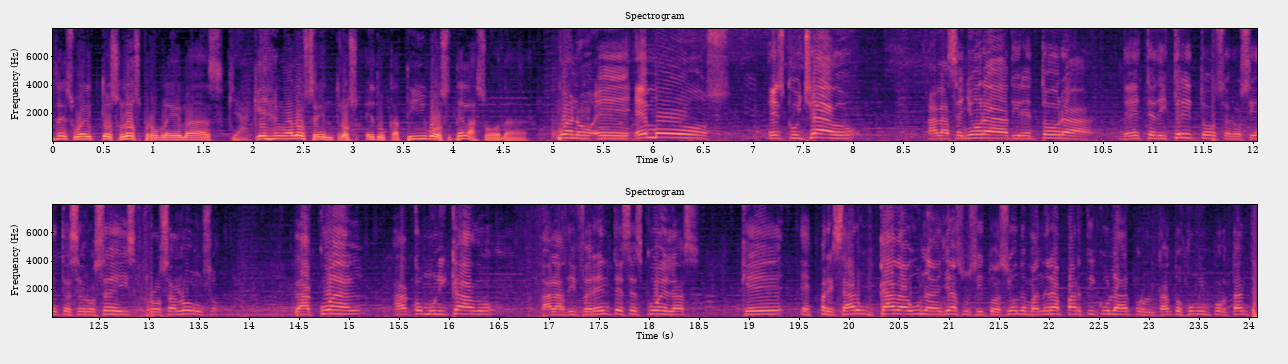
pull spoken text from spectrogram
resueltos los problemas que aquejan a los centros educativos de la zona. Bueno, eh, hemos escuchado a la señora directora de este distrito 0706, Rosa Alonso, la cual ha comunicado a las diferentes escuelas que expresaron cada una ya su situación de manera particular, por lo tanto fue un importante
